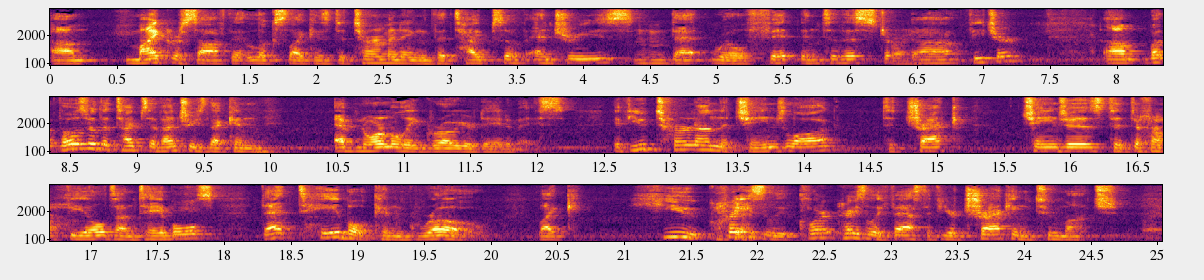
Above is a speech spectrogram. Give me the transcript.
Um, Microsoft, it looks like, is determining the types of entries Mhm. that will fit into this uh, feature. Um, but those are the types of entries that can abnormally grow your database. If you turn on the change log to track changes to different fields on tables, that table can grow like huge, crazily, cra- crazily fast if you're tracking too much Right.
